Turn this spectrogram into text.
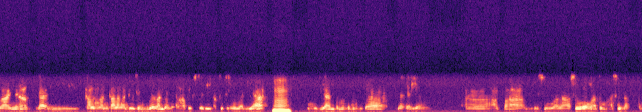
banyak dari kalangan-kalangan dosen juga kan banyak aktif jadi aktivis Muhammadiyah. Hmm. Kemudian teman-teman juga banyak yang eh, apa bersua langsung atau masuk dalam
